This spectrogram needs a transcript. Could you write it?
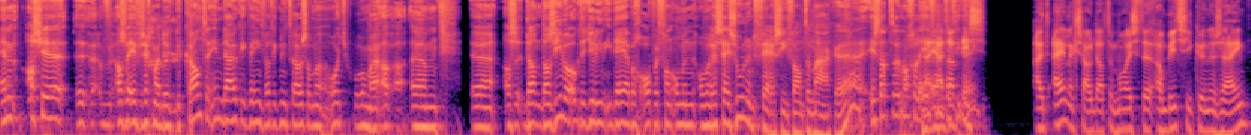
En als, je, eh, als we even zeg maar de, de kranten induiken, ik weet niet wat ik nu trouwens op mijn oortje hoor, maar eh, eh, eh, als, dan, dan zien we ook dat jullie een idee hebben geopperd van om, een, om er een seizoenenversie van te maken. Hè? Is dat eh, nog geleverd? Nou ja, dat, dat idee? is, uiteindelijk zou dat de mooiste ambitie kunnen zijn.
